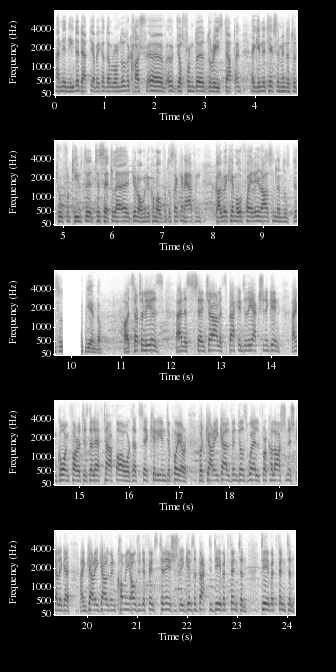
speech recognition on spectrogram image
and they needed that there because they were under the cosh uh, uh, just from the, the restart, and again it takes a minute or two for teams to, to settle. Uh, you know when you come out for the second half, and Galway came out firing in all cylinders. This is game though. Oh, it certainly is. And it's St. Charles back into the action again. And going for it is the left half forward. That's uh, Killian de Paor. But Gary Galvin does well for Colossian Sceilge. And Gary Galvin coming out of defence tenaciously gives it back to David Finton. David Finton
